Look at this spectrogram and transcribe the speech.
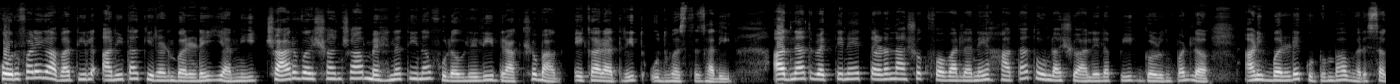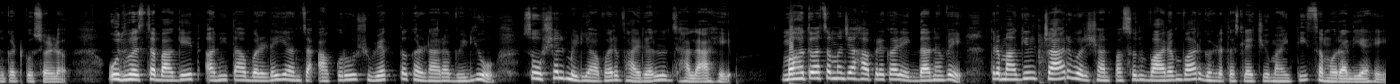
कोरफळे गावातील अनिता किरण बर्डे यांनी चार वर्षांच्या मेहनतीनं फुलवलेली द्राक्षबाग एका रात्रीत उद्ध्वस्त झाली. अज्ञात व्यक्तीने तणनाशक फवारल्याने हातातोंडाशी आलेलं पीक गळून पडलं आणि बर्डे कुटुंबावर संकट कोसळलं. उद्ध्वस्त बागेत अनिता बर्डे यांचा आक्रोश व्यक्त करणारा व्हिडिओ सोशल मीडियावर व्हायरल झाला आहे. महत्त्वाचं म्हणजे हा प्रकार एकदा नव्हे तर मागील चार वर्षांपासून वारंवार घडत असल्याची माहिती समोर आली आहे.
